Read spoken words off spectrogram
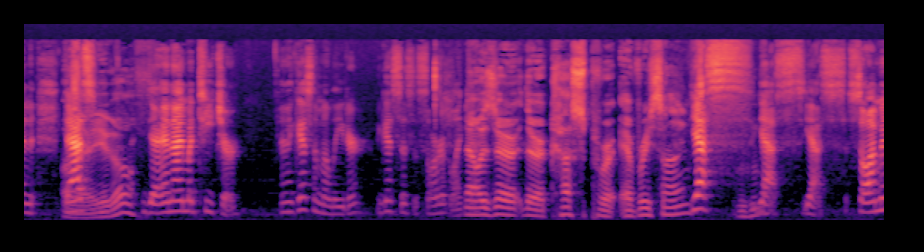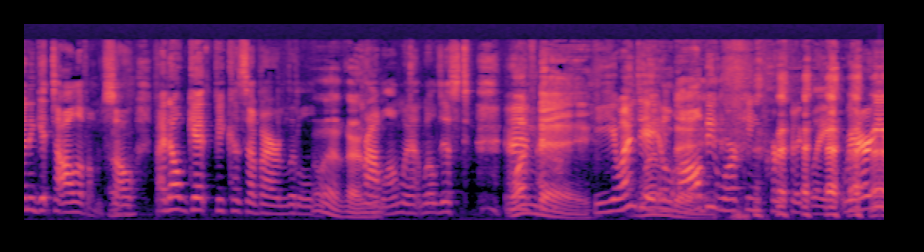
and Oh, that's there you go. yeah. And I'm a teacher, and I guess I'm a leader. I guess this is sort of like Now, that. is there there a cusp for every sign? Yes, Mm-hmm. yes, yes. So I'm going to get to all of them. So if I don't get because of our little Uh-huh. Well, problem, we'll, we'll just One day. Yeah, one day One it'll all be working perfectly. Very.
